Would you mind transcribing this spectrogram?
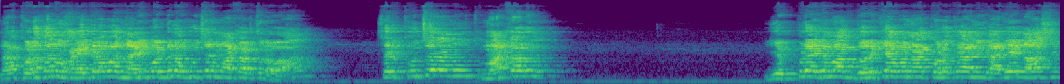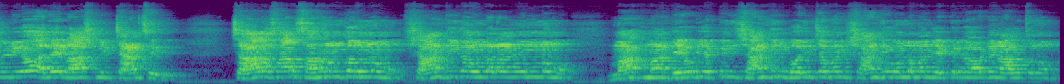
నా కొడుక నువ్వు హైదరాబాద్ నడిబడ్డులో కూర్చొని మాట్లాడుతున్నావా? సరే కూర్చోరా నువ్వు మాట్లాడు. ఎప్పుడైతే మాకు దొరికావో నా కొడక నీకు అదే లాస్ట్ వీడియో అదే లాస్ట్ నీకు ఛాన్స్ ఇది. చాలాసార్లు సహనంతో ఉన్నాము శాంతిగా ఉండాలని ఉన్నాము. మాకు మా దేవుడు చెప్పింది శాంతిని బోధించమని శాంతిగా ఉండమని చెప్పారు కాబట్టి నేను ఆగుతున్నాము.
